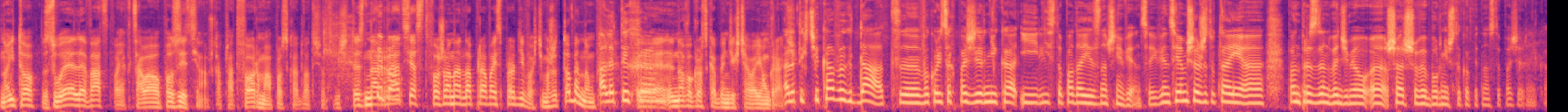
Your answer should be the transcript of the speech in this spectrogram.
no i to złe lewactwo, jak cała opozycja, na przykład Platforma, Polska 2050. To jest narracja stworzona dla Prawa i Sprawiedliwości. Może to będą... Ale tych, Nowogrodzka będzie chciała ją grać. Ale tych ciekawych dat e, w okolicach października i listopada jest znacznie więcej. Więc ja myślę, że tutaj e, pan prezydent będzie miał e, szerszy wybór niż tylko 15 października.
